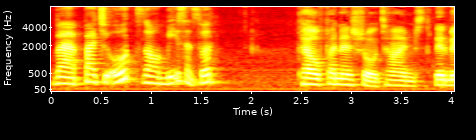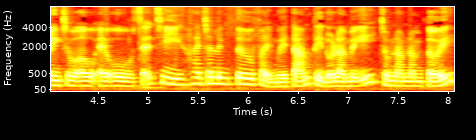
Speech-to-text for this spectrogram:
và Patriot do Mỹ sản xuất. Theo Financial Times, Liên minh châu Âu EU sẽ chi 204,18 tỷ đô la Mỹ trong 5 năm tới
